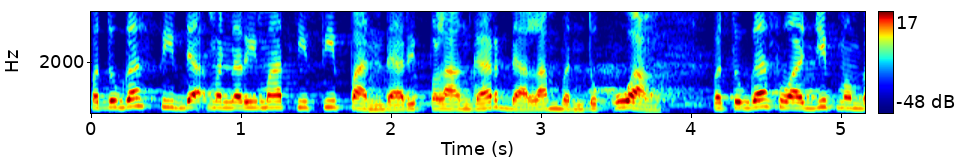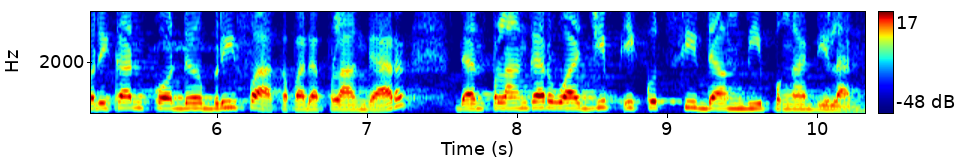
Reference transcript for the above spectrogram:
petugas tidak menerima titipan dari pelanggar dalam bentuk uang. Petugas wajib memberikan kode brifa kepada pelanggar dan pelanggar wajib ikut sidang di pengadilan.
